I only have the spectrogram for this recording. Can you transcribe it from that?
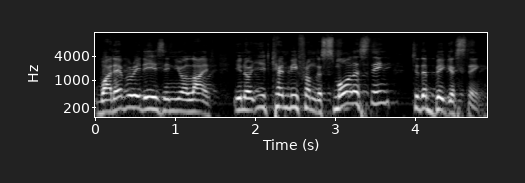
whatever it is in your life, you know, it can be from the smallest thing to the biggest thing.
